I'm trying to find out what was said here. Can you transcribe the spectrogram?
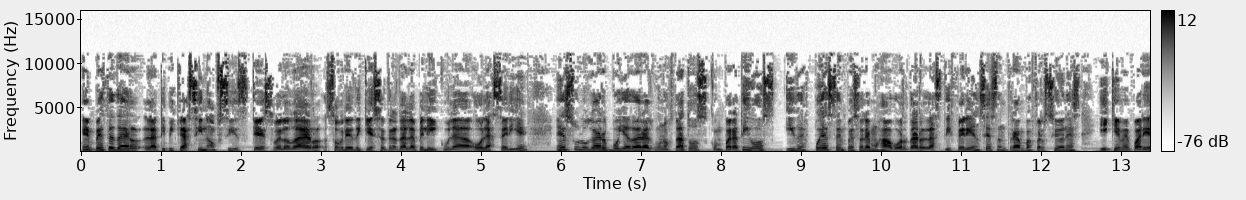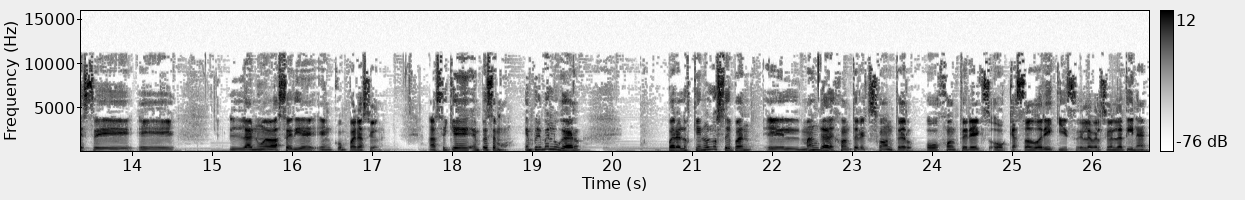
En vez de dar la típica sinopsis que suelo dar sobre de qué se trata la película o la serie, en su lugar voy a dar algunos datos comparativos y después empezaremos a abordar las diferencias entre ambas versiones y qué me parece eh, la nueva serie en comparación. Así que empecemos. En primer lugar, para los que no lo sepan, el manga de Hunter x Hunter, o Hunter x o Cazador X en la versión latina,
